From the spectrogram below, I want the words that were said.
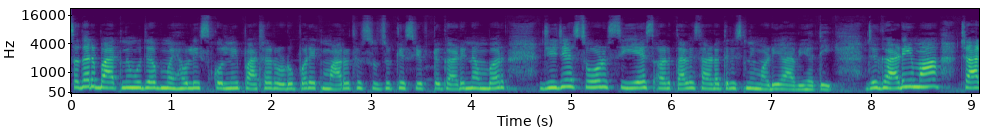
સદર બાતમી મુજબ મેહોલી સ્કૂલની પાછળ રોડ ઉપર એક મારુતિ સુઝુકી સ્વિફ્ટ ગાડી નંબર જીજે સોળ સીએસ અડતાલીસ આડત્રીસની મળી આવી હતી, જે ગાડીમાં ચાર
